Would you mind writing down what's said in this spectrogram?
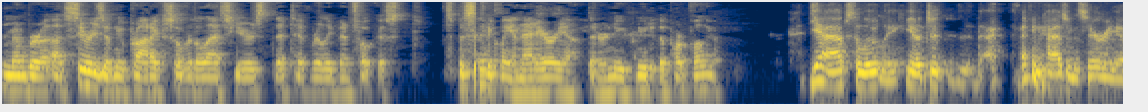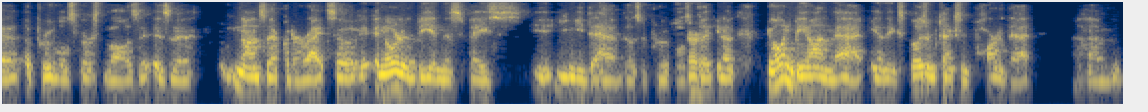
remember a, a series of new products over the last years that have really been focused specifically in that area that are new new to the portfolio. Yeah, absolutely. You know, just having hazardous area approvals first of all is a, is a non sequitur, right? So in order to be in this space, you, you need to have those approvals. Sure. But you know, going beyond that, you know, the explosion protection part of that, um,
